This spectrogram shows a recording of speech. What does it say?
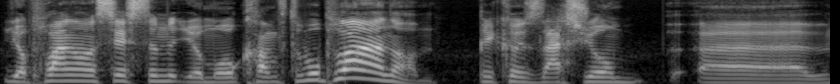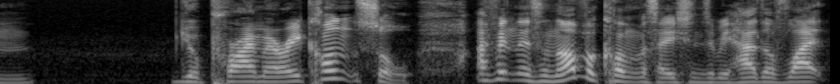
you're playing on a system that you're more comfortable playing on because that's your um your primary console. I think there's another conversation to be had of like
